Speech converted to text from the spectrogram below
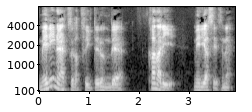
メリのやつがついてるんで、かなりメリやすいですね。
